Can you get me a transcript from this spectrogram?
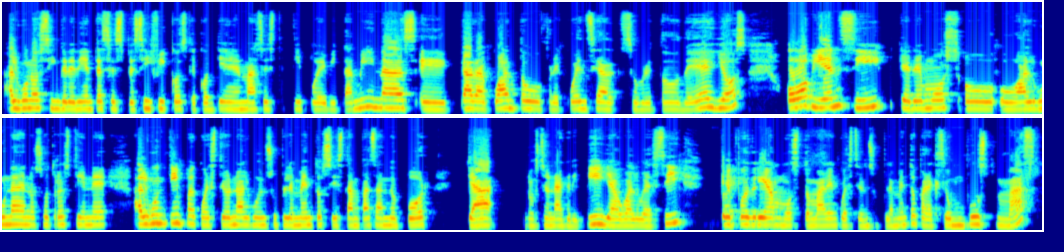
algunos ingredientes específicos que contienen más este tipo de vitaminas, eh, cada cuánto o frecuencia sobre todo de ellos, o bien si queremos o, o alguna de nosotros tiene algún tipo de cuestión, algún suplemento, si están pasando por ya, no sé, una gripilla o algo así, ¿qué podríamos tomar en cuestión suplemento para que sea un boost más?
